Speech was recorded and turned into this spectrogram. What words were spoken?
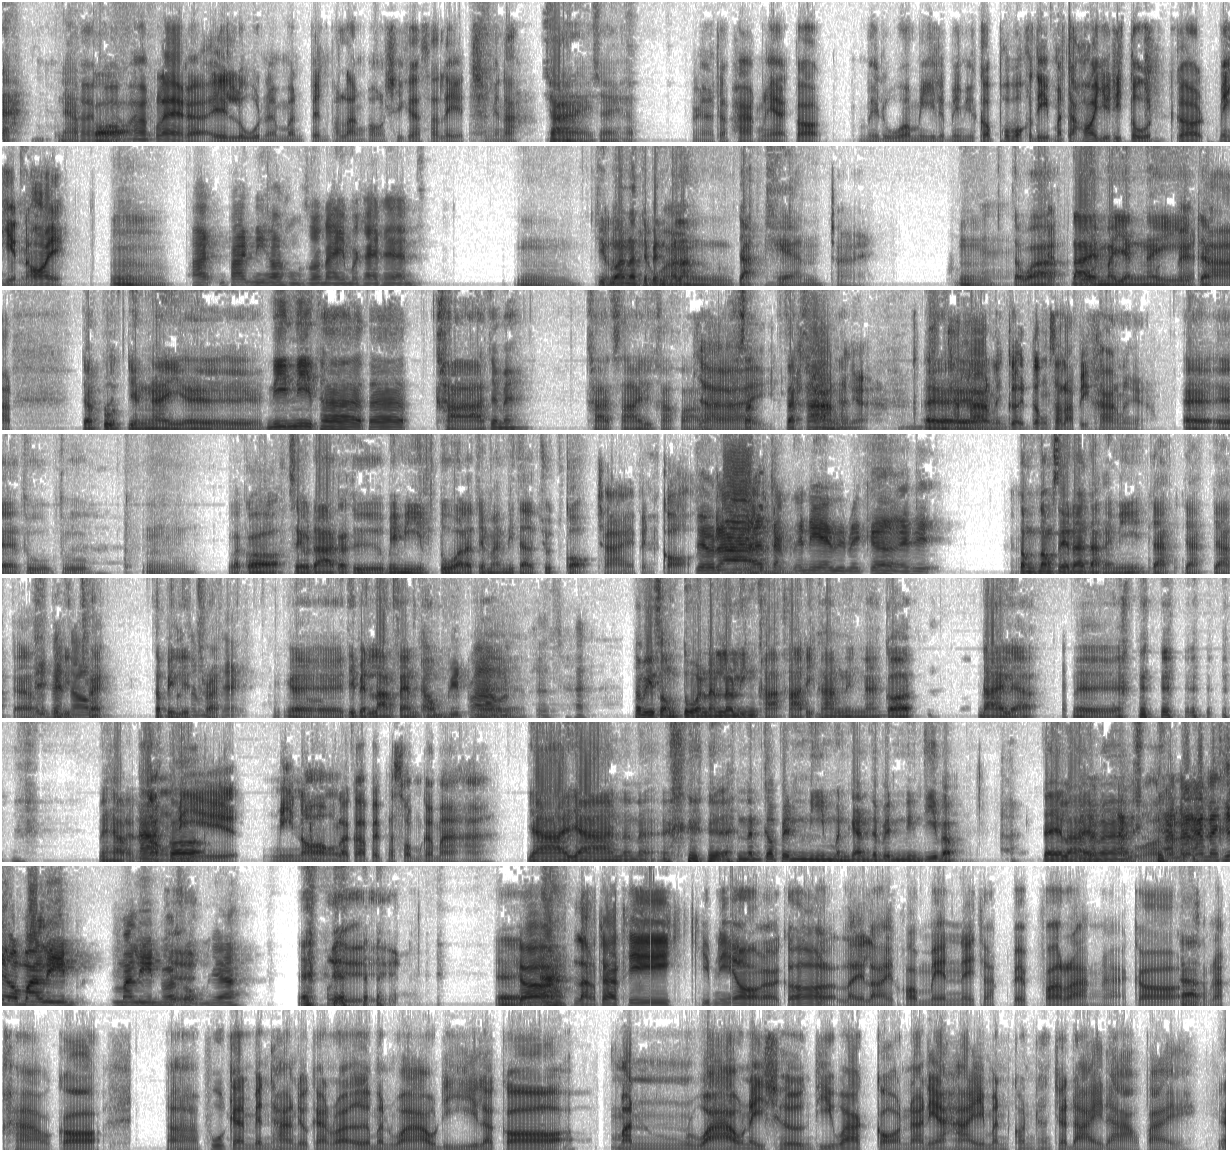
อะนะครับใช่ก็เพราะภาคแรกอะไอ้ rune อะมันเป็นพลังของ Sheikah Slate ใช่ไหมล่ะใช่ใช่ครับเออแต่ภาคเนี้ยก็ไม่รู้ว่ามีหรือไม่มีก็เพราะปกติมันจะห้อยอยู่ที่ตูดก็ไม่เห็นห้อย อืมภาคภาคนี้ก็ของโซไนมาใช้แทนอืม คิดว่าน่าจะเป็นพลังจากแขนใช่อืม แต่ว่าได้มายังไงแปดจะธาตุจะปลดยังไงเออเออนี่นี่ถ้าถ้าขาใช่ไหม ขาซ้ายหรือขาขวาใช่สักสักข้างหอะนึ่งอะเออเออข้างหนึ่งก็ต้องสลับอีกข้างหนึ่งอะเออเออถูกถูกอืมแล้วก็เซลดาก็คือไม่มีตัวแล้วใช่ไหมมีแต่ชุดเกราะใช่เป็นเกาะเซลดาจากไอเนี่ยวินเมเกอร์ไงพี่ต้องต้องเซลดาจากอันนี้จากจากจากเอ่อไอ้สปิริต Phantom แทร็กสปิริตแทร็กเออเออที่เป็นร่างแฟนทอมจำผิดพลาดเออเออใช่ถ้ามีสองตัวนั้นแล้วลิงก์ขาขาดอีกข้างหนึ่งนะก็ได้แล้ว เออนะครับแล้วก็อะต้องก็มีมีน้องแล้วก็ไปผสมกับหมา ยายานั่นน่ะอันนั้นก็เป็นมีมเหมือนกันแต่เป็นมีมที่แบบใจร้ายมากอันนั้นอันนั้นคือเอามารีนมารีนผสมใช่ไหมเออเออก็อะหลังจากที่คลิปนี้ออกอะก็หลาย ๆ คอมเมนต์ในจากเว็บฝรั่งอะ ก็ครับสำนักข่าวก็อ่าพูดกันเป็นทางเดียวกันว่าเออมันว้าวดี แล้วก็มันว้าวในเชิงที่ว่าก่อนหน้าเนี้ยไฮมันค่อนข้างจะดายดาวไป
